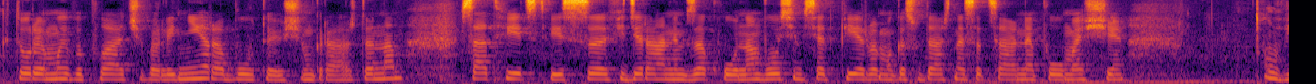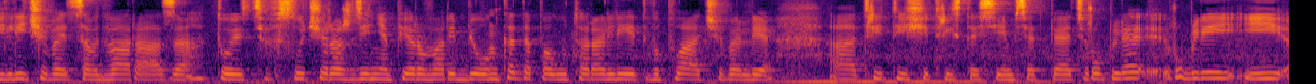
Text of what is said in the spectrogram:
которое мы выплачивали неработающим гражданам в соответствии с федеральным законом 81 о государственной социальной помощи увеличивается в два раза. То есть в случае рождения первого ребенка до полутора лет выплачивали 3375 рублей, рублей и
